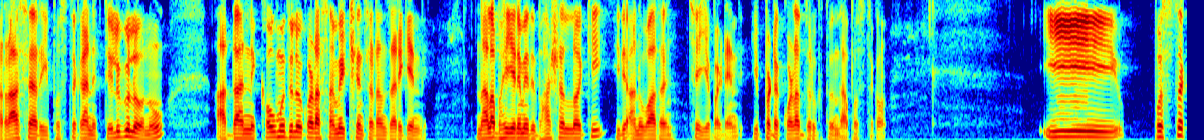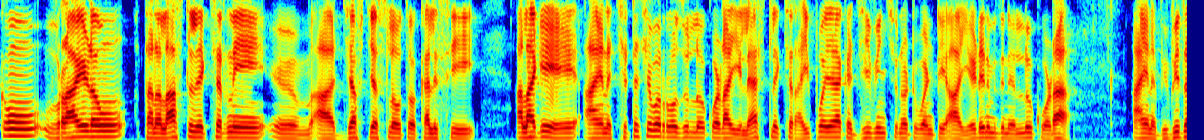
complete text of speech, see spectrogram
రాశారు ఈ పుస్తకాన్ని తెలుగులోను దాన్ని కౌముదిలో కూడా సమీక్షించడం జరిగింది. నలభై ఎనిమిది భాషల్లోకి ఇది అనువాదం చేయబడింది. ఇప్పటికి కూడా దొరుకుతుంది ఆ పుస్తకం. ఈ పుస్తకం వ్రాయడం తన లాస్ట్ లెక్చర్ని ఆ జఫ్ జస్లోతో కలిసి అలాగే ఆయన చిట్ట చివరి రోజుల్లో కూడా ఈ లాస్ట్ లెక్చర్ అయిపోయాక జీవించినటువంటి ఆ ఏడెనిమిది నెలలు కూడా ఆయన వివిధ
